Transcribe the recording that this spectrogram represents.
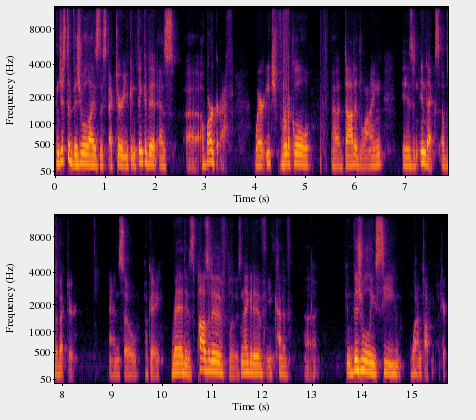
and just to visualize this vector, you can think of it as uh, a bar graph, where each vertical uh, dotted line is an index of the vector. And so, okay, red is positive, blue is negative. You kind of uh, can visually see what I'm talking about here.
